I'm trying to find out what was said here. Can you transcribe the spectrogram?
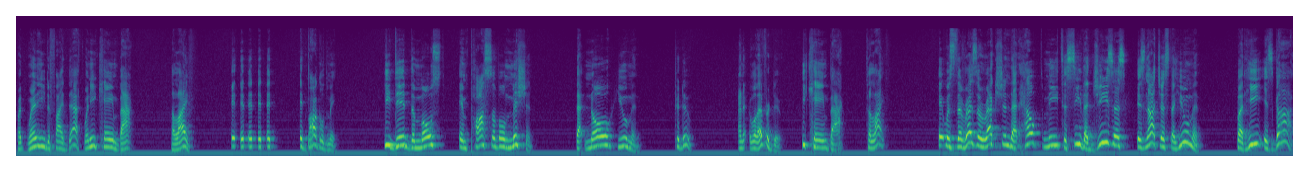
But when he defied death, when he came back to life, it, it, it, it, it, it boggled me. He did the most impossible mission that no human could do and will ever do. He came back to life. It was the resurrection that helped me to see that Jesus is not just a human, but he is God.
